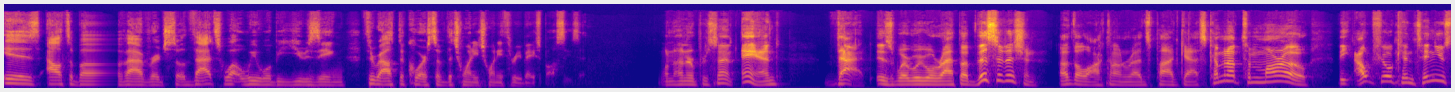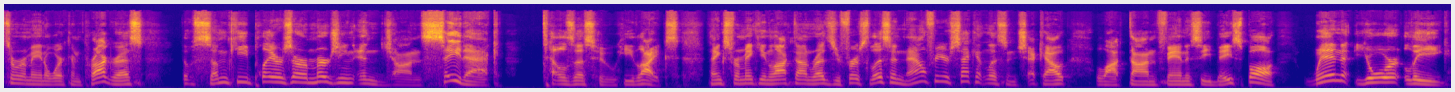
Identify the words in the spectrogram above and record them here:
is outs above average. So that's what we will be using throughout the course of the 2023 baseball season. 100%. And that is where we will wrap up this edition of the Locked On Reds podcast. Coming up tomorrow, the outfield continues to remain a work in progress. though some key players are emerging, and John Sadak tells us who he likes. Thanks for making Locked On Reds your first listen. Now for your second listen, check out Locked On Fantasy Baseball. Win your league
